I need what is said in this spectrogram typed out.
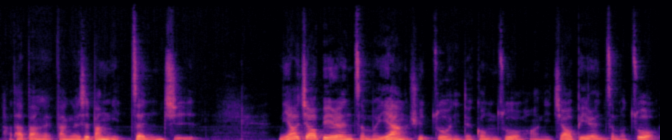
好，它反而反而是帮你增值。你要教别人怎么样去做你的工作，哈，你教别人怎么做，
